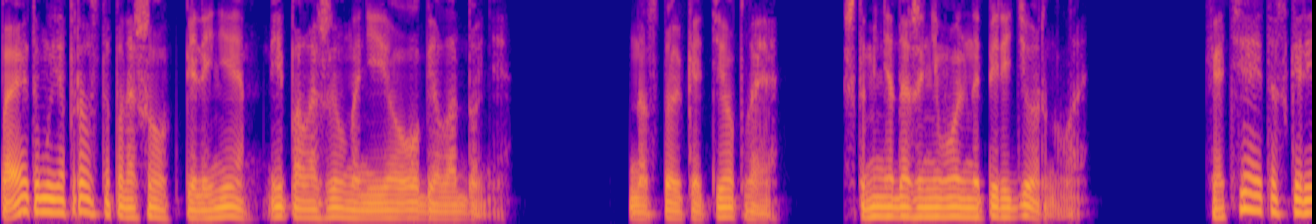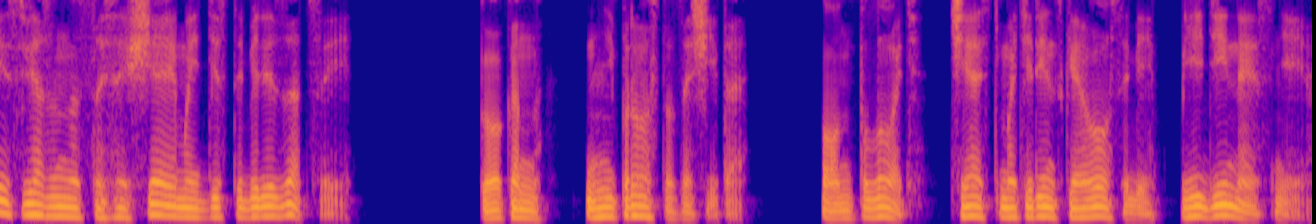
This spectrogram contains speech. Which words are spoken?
Поэтому я просто подошел к пелене и положил на нее обе ладони настолько теплая, что меня даже невольно передернуло. Хотя это скорее связано с ощущаемой дестабилизацией. Кокон — не просто защита. Он плоть, часть материнской особи, единая с ней.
